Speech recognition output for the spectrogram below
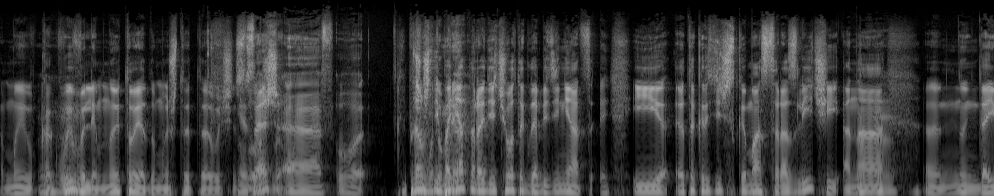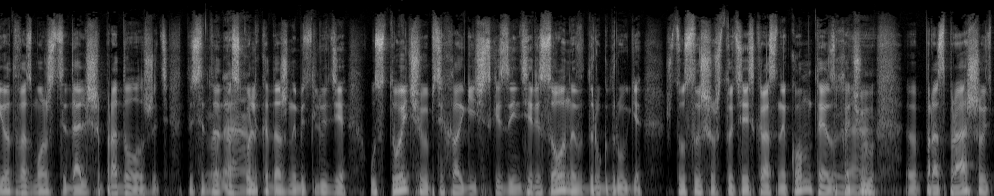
мы как вывалим, но и то, я думаю, что это очень сложно. знаешь, э, Потому что у меня- непонятно, ради чего тогда объединяться. И эта критическая масса различий, она э, ну, не дает возможности дальше продолжить. То есть это Ну да. насколько должны быть люди устойчивы психологически, заинтересованы в друг друге, что услышав, что у тебя есть красная комната, я захочу э, проспрашивать,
